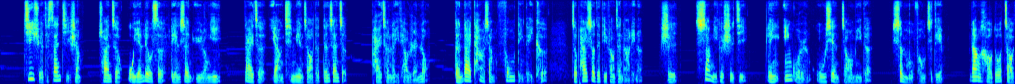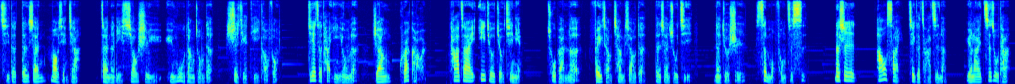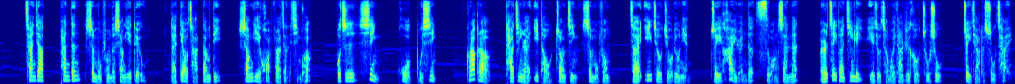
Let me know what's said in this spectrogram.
积雪的山脊上，穿着五颜六色连身羽绒衣、戴着氧气面罩的登山者排成了一条人龙，等待踏上峰顶的一刻。这拍摄的地方在哪里呢？是上一个世纪令英国人无限着迷的圣母峰之巅。让好多早期的登山冒险家在那里消失于云雾当中的世界第一高峰。接着，他引用了 John Krakauer，他在一九九七年出版了非常畅销的登山书籍，那就是《圣母峰之死》。那是《Outside》这个杂志呢，原来资助他参加攀登圣母峰的商业队伍，来调查当地商业化发展的情况。不知信。或不幸，Krakauer 他竟然一头撞进圣母峰，在一九九六年最骇人的死亡山难，而这段经历也就成为他日后出书最佳的素材。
